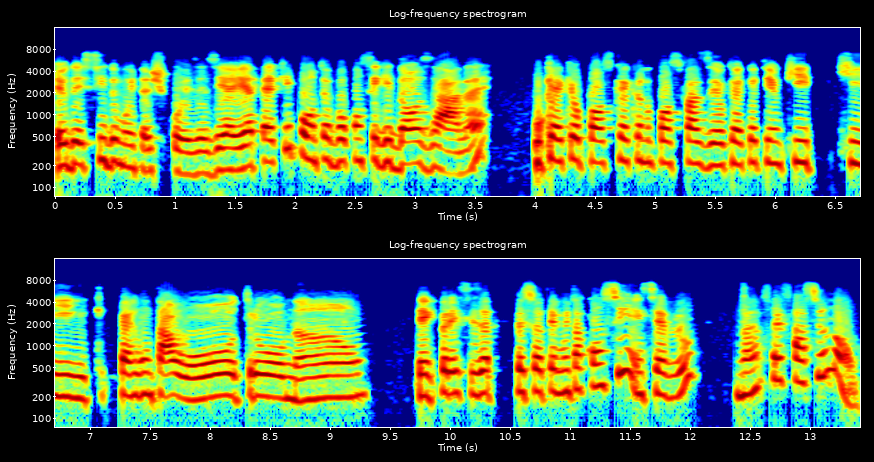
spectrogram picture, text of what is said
eu decido muitas coisas. E aí, até que ponto eu vou conseguir dosar, né? o que é que eu posso, o que é que eu não posso fazer, o que é que eu tenho que, que, que perguntar ao outro ou não. Tem que precisa a pessoa ter muita consciência, viu? Não foi fácil, não.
